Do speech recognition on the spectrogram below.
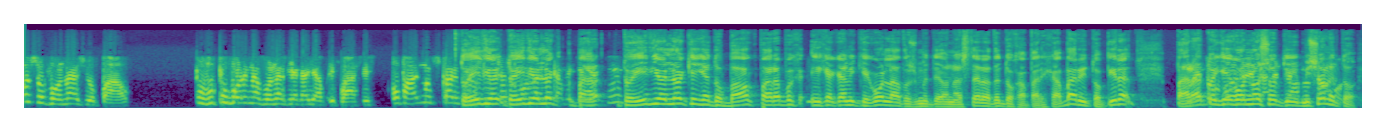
Όσο φωνάζει ο Πάο, που, που μπορεί να φωνάζει για κάποια φάση, ο παραδείγματο χάρη. Το που ίδιο, ξέρεις, το, ίδιο φωνάζει λέω, κάθε πα- Κυριακή, το ίδιο λέω και για τον Μπάουκ παρά που είχα- είχα κάνει και εγώ λάθος με τον Αστέρα, δεν το είχα πάρει χαμπάρι, το πήρα. Παρά με το τον γεγονός Βόλο ότι. έκανε Μισό λάθος λεπτό. όμως.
